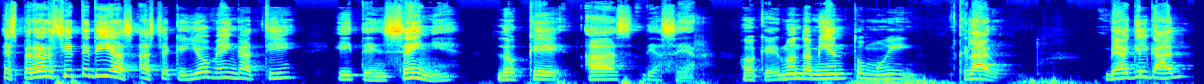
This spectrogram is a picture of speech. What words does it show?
Esperar siete días hasta que yo venga a ti y te enseñe lo que has de hacer. Ok, un mandamiento muy claro. Ve a Gilgal,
